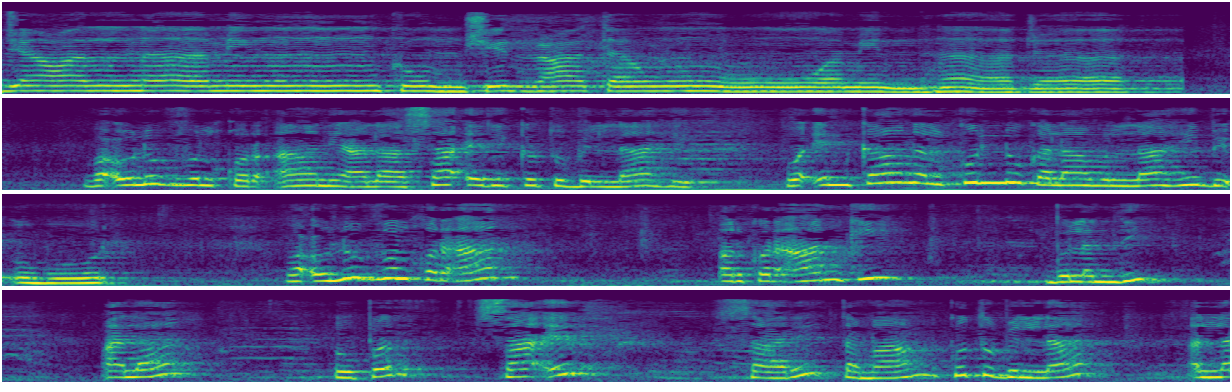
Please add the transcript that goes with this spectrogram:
جعلنا منكم شرعة ومنهاجا. وعلو القرآن على سائر كتب الله وإن كان الكل كلام الله بأمور. وعلو القرآن اور قرآن کی بلندی اللہ اوپر سائر سارے تمام کتب اللہ اللہ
